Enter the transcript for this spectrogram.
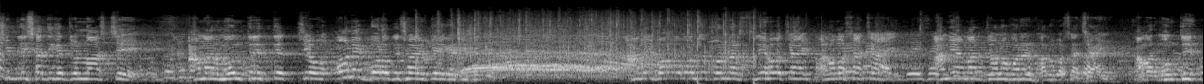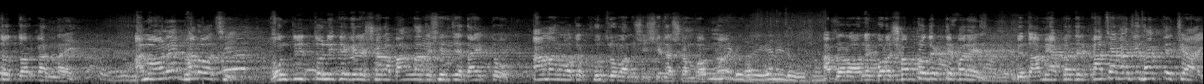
শিবলি সাদিকের জন্য আসছে, আমার মন্ত্রিত্বের চেয়েও অনেক বড় কিছু আমি পেয়ে গেছি কন্যার স্নেহ চাই, ভালোবাসা চাই, আমি আমার জনগণের ভালোবাসা চাই, আমার মন্ত্রিত্বর দরকার নাই। আমি অনেক ভালো আছি, মন্ত্রিত্ব নিতে গেলে সারা বাংলাদেশের যে দায়িত্ব, আমার মতো ক্ষুদ্র মানুষের সেটা সম্ভব নয়। আপনারা অনেক বড় স্বপ্ন দেখতে পারেন, কিন্তু আমি আপনাদের কাছাকাছি থাকতে চাই।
